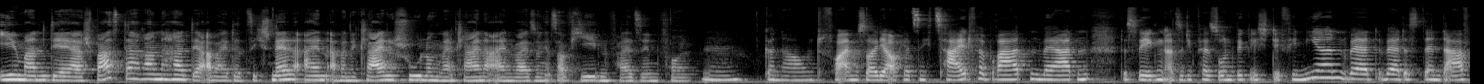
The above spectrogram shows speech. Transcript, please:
jemand, der Spaß daran hat, der arbeitet sich schnell ein, aber eine kleine Schulung, eine kleine Einweisung ist auf jeden Fall sinnvoll. Mhm, genau, und vor allem soll ja auch jetzt nicht Zeit verbraten werden. Deswegen also die Person wirklich definieren, wer, wer das denn darf,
